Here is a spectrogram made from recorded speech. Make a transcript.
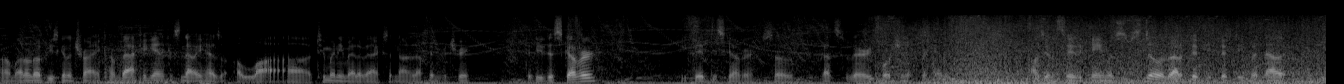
Um, I don't know if he's going to try and come back again because now he has a lot, uh, too many medevacs and not enough infantry. Did he discover? He did discover, so that's very fortunate for him. I was going to say the game was still about a 50-50, but now that he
